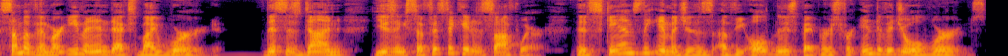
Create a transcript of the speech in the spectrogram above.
some of them are even indexed by word. This is done using sophisticated software that scans the images of the old newspapers for individual words,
